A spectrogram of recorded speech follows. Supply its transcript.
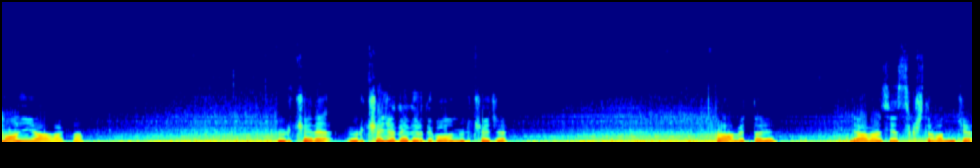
Manyağa bak lan. Ülkede ülkece dedirdik oğlum ülkece. Devam et dayı. Ya ben seni sıkıştırmadım ki.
